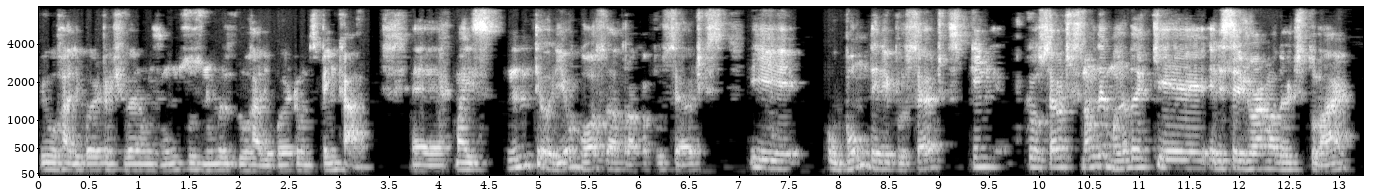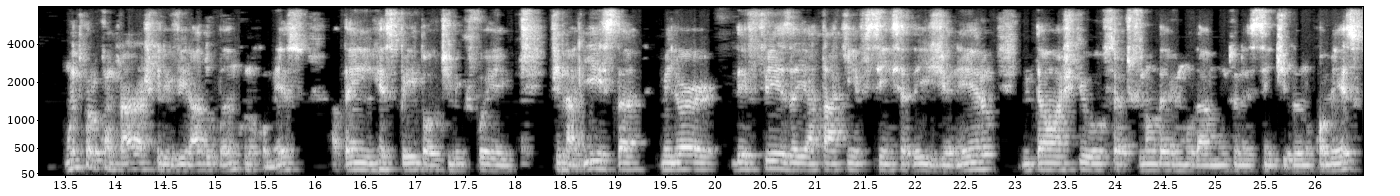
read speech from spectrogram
e o Halliburton estiveram juntos, os números do Halliburton despencaram. É, mas, em teoria, eu gosto da troca para o Celtics e o bom dele para o Celtics, quem, porque o Celtics não demanda que ele seja o armador titular. Muito pelo contrário, acho que ele virá do banco no começo, até em respeito ao time que foi finalista, melhor defesa e ataque em eficiência desde janeiro. Então acho que o Celtics não deve mudar muito nesse sentido no começo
